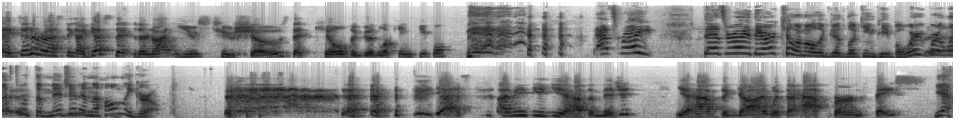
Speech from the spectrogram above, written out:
it's interesting. I guess that they're not used to shows that kill the good-looking people. that's right. That's right. They are killing all the good-looking people. We're we're left with the midget and the homely girl. yes, I mean you, you have the midget, you have the guy with the half-burned face. Yeah,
